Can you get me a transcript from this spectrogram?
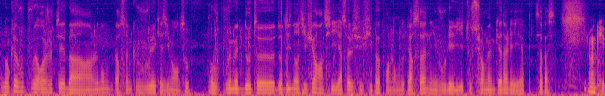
donc là vous pouvez rajouter ben, le nombre de personnes que vous voulez quasiment en dessous Vous pouvez mettre d'autres euh, identifiants hein, si un seul suffit pas pour le nombre de personnes et vous les liez tous sur le même canal et hop, ça passe. Ok.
